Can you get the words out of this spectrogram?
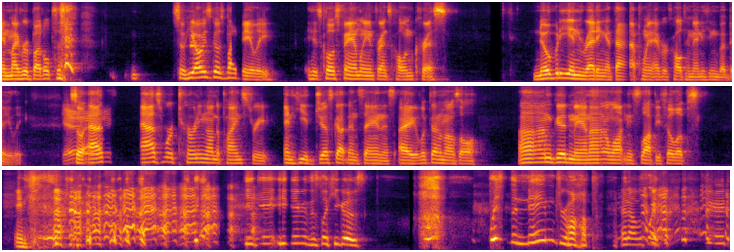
and my rebuttal to, so he always goes by Bailey. His close family and friends call him Chris. Nobody in Redding at that point ever called him anything but Bailey. So as as we're turning onto Pine Street, and he had just got done saying this, I looked at him. I was all, "I'm good, man. I don't want any sloppy Phillips." And he, he, gave, he gave me this look. He goes, "With the name drop," and I was like, "Dude,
